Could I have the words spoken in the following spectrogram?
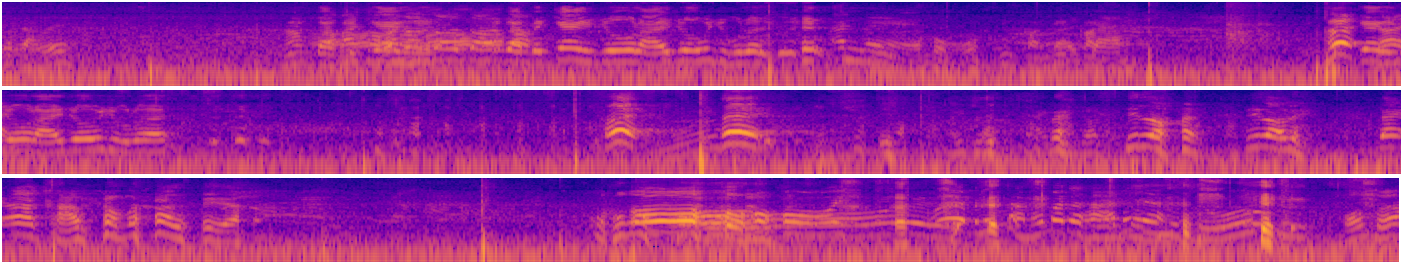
ก็ดักเลยบัตรไปแกล้งบัตรไปแกล้งโยหลายโยไม่อยู่เลย อันแน่โหก่อนก่อน แกล้งโยหลายโยไม่อยู่เลย เฮ้ย เฮ้ยที่รอที่รอเลยได้อ้าขาแมวมากเลยอะ โอ้โหเฮ้ยไม่ได้สั่งให้มาตรฐานนะเนี่ยผมเหรอ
